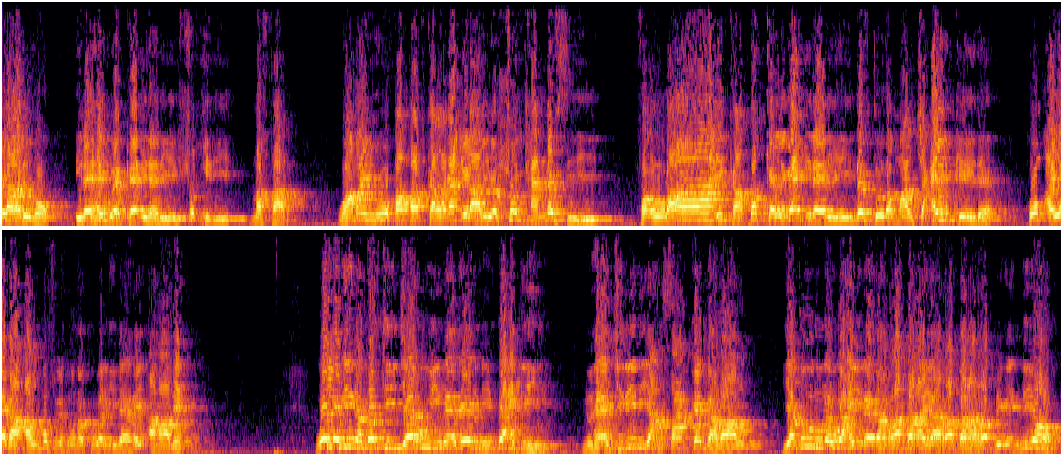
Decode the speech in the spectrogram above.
ilaalido ilaahay waa kaa ilaaliyey shuxigii naftaada waman yuuqa qofka laga ilaaliyo shuxa nafsihi fa ulaa'ika dadka laga ilaaliyey naftooda maal jacaylkeeda hum ayagaa almuflixuuna kuwa liibaanay ahaadeen والذين ضدك جاءوا يمادين من بعدهم مهاجرين ينصار كقبال يقولون وحي إذن ربنا يا ربنا ربك إنيو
